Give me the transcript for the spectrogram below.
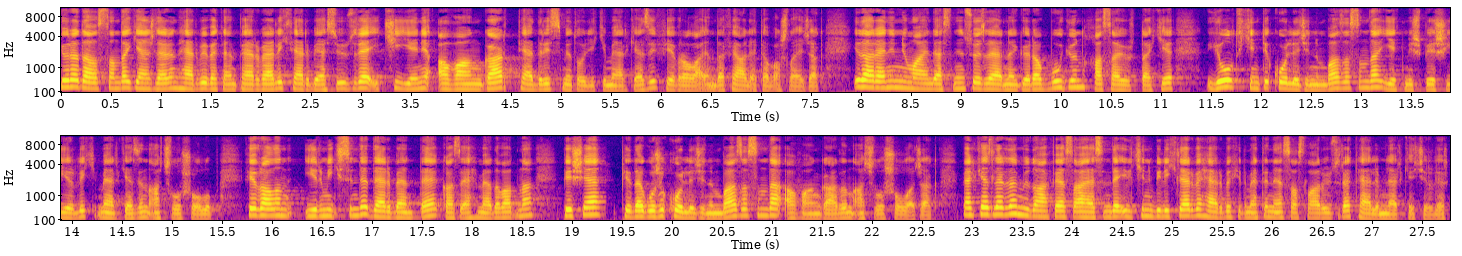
görə Dağıstanda gənclərin hərbi vətənpərvərlik tərbiyəsi üzrə 2 yeni avangard tədris metodiki mərkəzi fevral ayında fəaliyyətə başlayacaq. İdarənin nümayəndəsinin sözlərinə görə bu gün Xasayurtdakı Yol Tikinti Kollecinin bazasında 75 yerlik mərkəzin açılışı olub. Fevralın 22-sində Dərbənddə Qazi Əhmədov adına Peşə Pedaqoji Kollecinin bazasında avangardın açılışı olacaq. Mərkəzlərdə müdafiə sahəsində ilkin biliklər və hərbi xidmətin əsasları üzrə təlimlər keçirilir.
